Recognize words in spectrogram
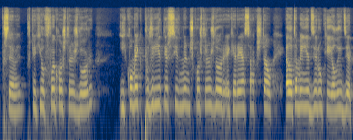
Percebem? Porque aquilo foi constrangedor e como é que poderia ter sido menos constrangedor? É que era essa a questão. Ela também ia dizer o quê? Ela ia dizer:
